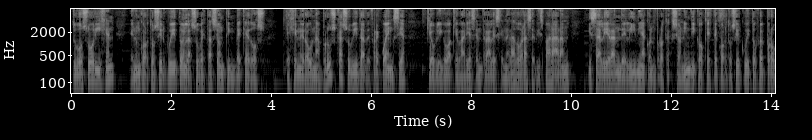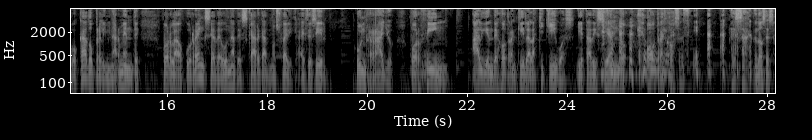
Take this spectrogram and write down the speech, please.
tuvo su origen en un cortocircuito en la subestación Timbeque 2, que generó una brusca subida de frecuencia que obligó a que varias centrales generadoras se dispararan y salieran de línea con protección. Indicó que este cortocircuito fue provocado preliminarmente por la ocurrencia de una descarga atmosférica, es decir, un rayo. Por fin alguien dejó tranquila las chichiguas y está diciendo otra cosa. Exacto. Entonces,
